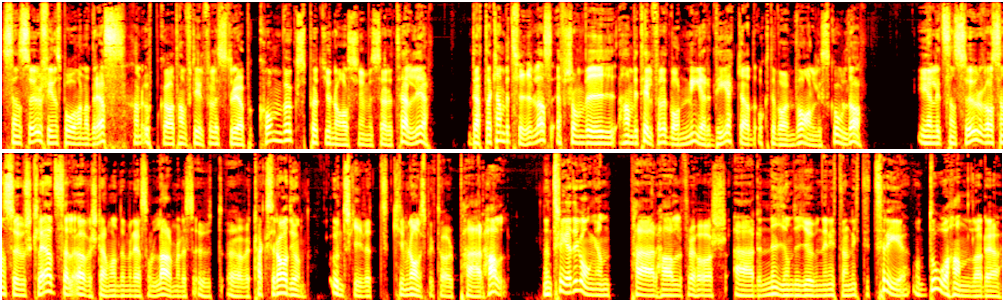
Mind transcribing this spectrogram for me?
Censur finns på ovan adress. Han uppgav att han för tillfället studerar på komvux på ett gymnasium i Södertälje. Detta kan betvivlas eftersom vi, han vid tillfället var nerdekad och det var en vanlig skoldag. Enligt censur var censurs klädsel överstämmande med det som larmades ut över taxiradion, underskrivet kriminalinspektör Per Hall. Den tredje gången Per Hall förhörs är den 9 juni 1993 och då handlar det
